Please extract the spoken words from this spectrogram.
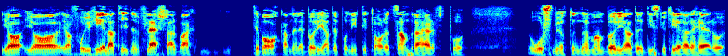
jag, jag, jag får ju hela tiden flashar tillbaka när det började på 90-talets andra hälft på årsmöten när man började diskutera det här och,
